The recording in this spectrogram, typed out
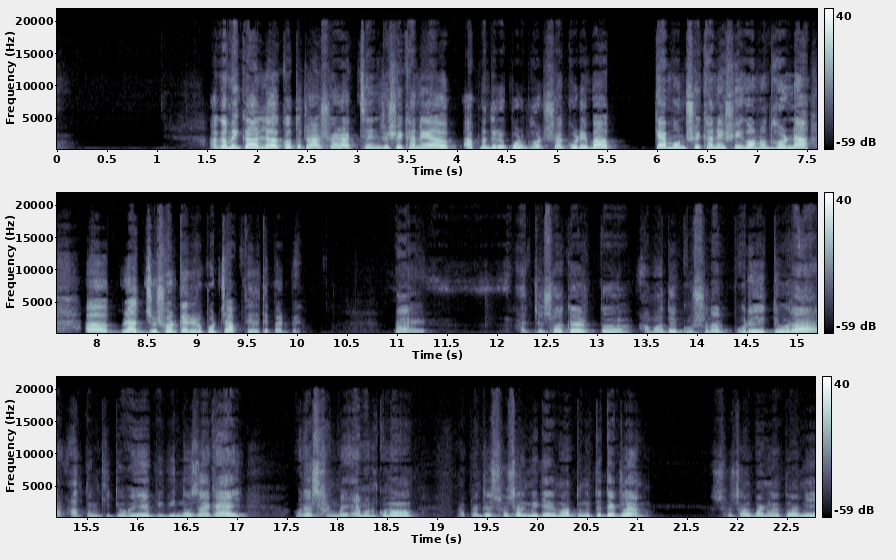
না। আগামীকাল কতটা আশা রাখছেন যে সেখানে আপনাদের উপর ভরসা করে বা কেমন সেখানে সেই গণধর্ণা রাজ্য সরকারের উপর চাপ ফেলতে পারবে? না রাজ্য সরকার তো আমাদের ঘোষণার পরেই তো ওরা আতঙ্কিত হয়ে বিভিন্ন জায়গায় ওরা সাংবাদিক এমন কোনো আপনাদের সোশ্যাল মিডিয়ার মাধ্যমে তো দেখলাম। সোশ্যাল বাংলা তো আমি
